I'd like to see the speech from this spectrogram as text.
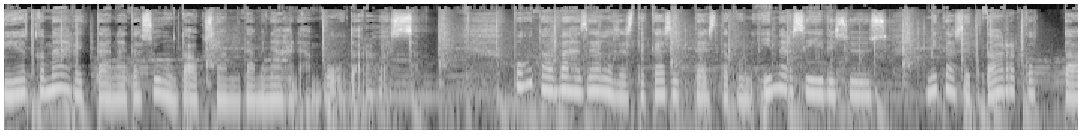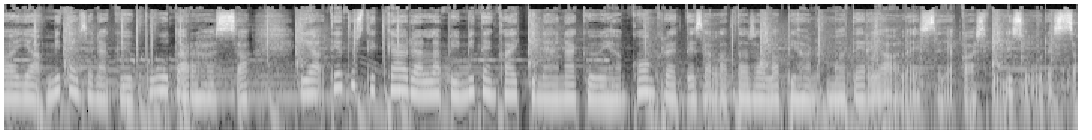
jotka määrittää näitä suuntauksia, mitä me nähdään puutarhoissa – Puhutaan vähän sellaisesta käsitteestä kuin immersiivisyys, mitä se tarkoittaa ja miten se näkyy puutarhassa. Ja tietysti käydään läpi, miten kaikki nämä näkyy ihan konkreettisella tasolla pihan materiaaleissa ja kasvillisuudessa.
